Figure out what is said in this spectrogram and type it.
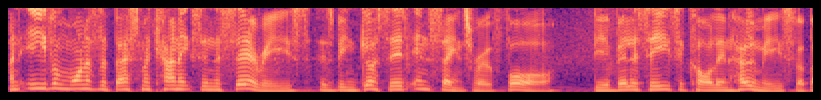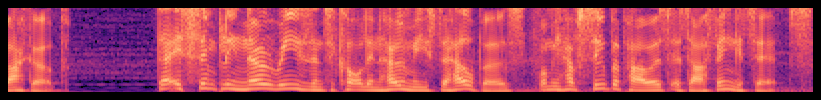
And even one of the best mechanics in the series has been gutted in Saints Row 4 the ability to call in homies for backup. There is simply no reason to call in homies to help us when we have superpowers at our fingertips.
